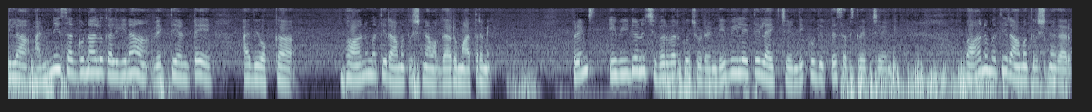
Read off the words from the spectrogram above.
ఇలా అన్ని సద్గుణాలు కలిగిన వ్యక్తి అంటే అది ఒక్క భానుమతి రామకృష్ణ గారు మాత్రమే. ఫ్రెండ్స్ ఈ వీడియోని చివరి వరకు చూడండి. వీలైతే లైక్ చేయండి కుదిరితే సబ్స్క్రైబ్ చేయండి. భానుమతి రామకృష్ణ గారు.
